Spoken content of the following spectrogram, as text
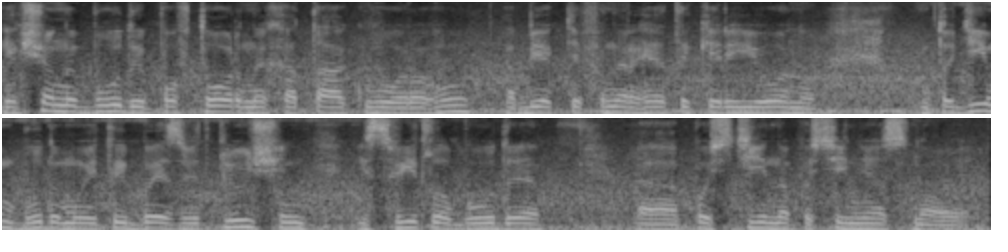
Якщо не буде повторних атак ворогу об'єктів енергетики регіону, тоді будемо йти без відключень, і світло буде е, постійно постійній основі.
